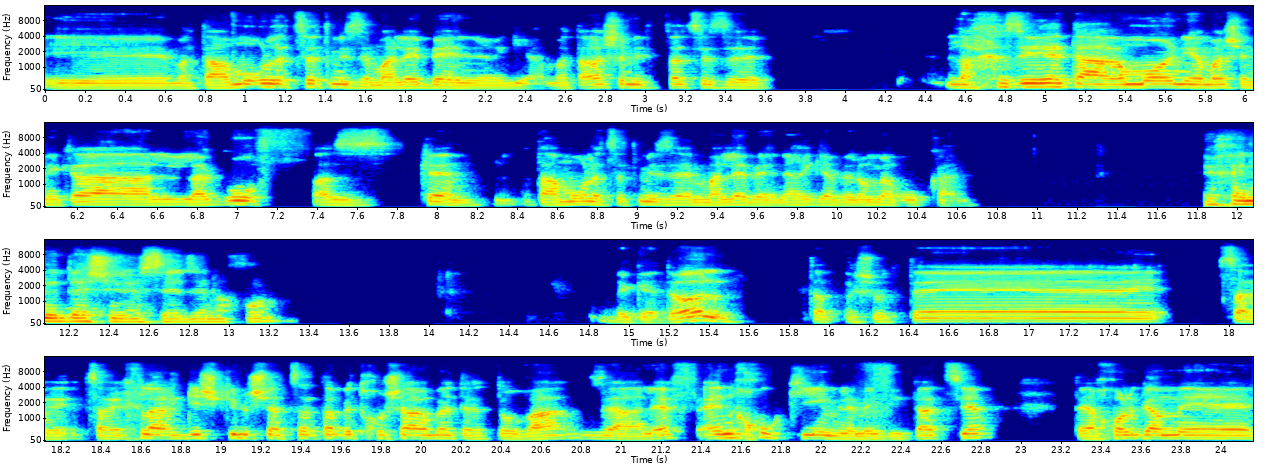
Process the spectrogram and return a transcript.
אה, אתה אמור לצאת מזה מלא באנרגיה. המטרה של מדיטציה זה להחזיר את ההרמוניה, מה שנקרא, לגוף, אז כן, אתה אמור לצאת מזה מלא באנרגיה ולא מרוקן. איך אני יודע שאני עושה את זה נכון? בגדול, אתה פשוט אה, צריך, צריך להרגיש כאילו שיצאת בתחושה הרבה יותר טובה, זה א', אין חוקים למדיטציה, אתה יכול גם, אה,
